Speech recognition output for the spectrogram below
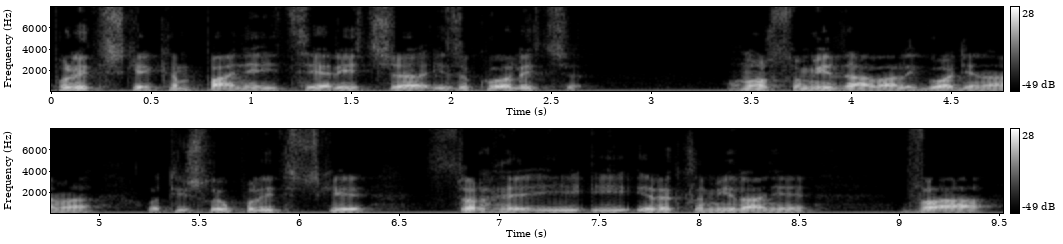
političke kampanje i Cerića i Zokolića. Ono što smo mi davali godinama otišlo je u političke svrhe i, i, i reklamiranje dva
